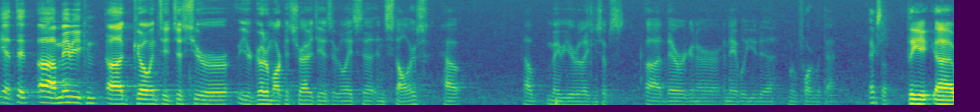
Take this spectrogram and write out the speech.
Yeah, that, uh, maybe you can uh, go into just your, your go-to-market strategy as it relates to installers, how, how maybe your relationships uh, there are going to enable you to move forward with that. Excellent. The, uh,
